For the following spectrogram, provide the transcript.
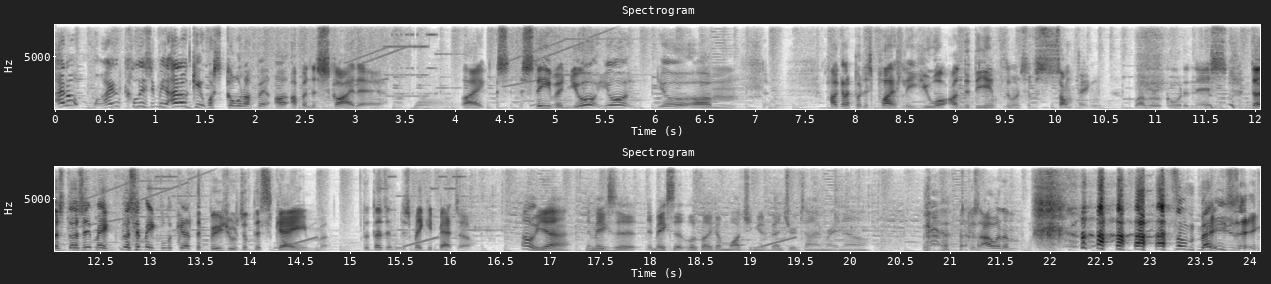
I don't mind collision. I mean, I don't get what's going up in, uh, up in the sky there. Like, S- Stephen, you're you're you're um, how can I put this politely? You are under the influence of something while we're recording this. Does does it make does it make looking at the visuals of this game? th- Does it just make it better? Oh yeah, it makes it it makes it look like I'm watching Adventure Time right now. Because I would have. That's amazing.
